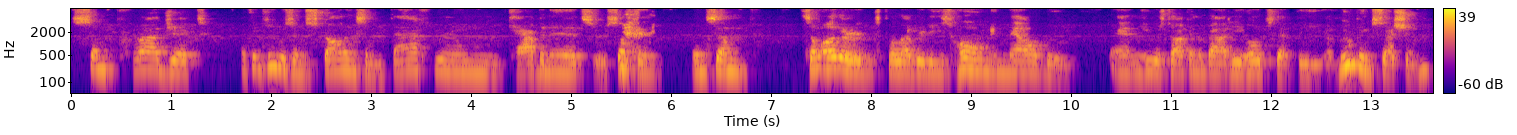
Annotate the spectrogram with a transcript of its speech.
some project. I think he was installing some bathroom cabinets or something in some some other celebrity's home in Malibu. And he was talking about he hopes that the looping session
